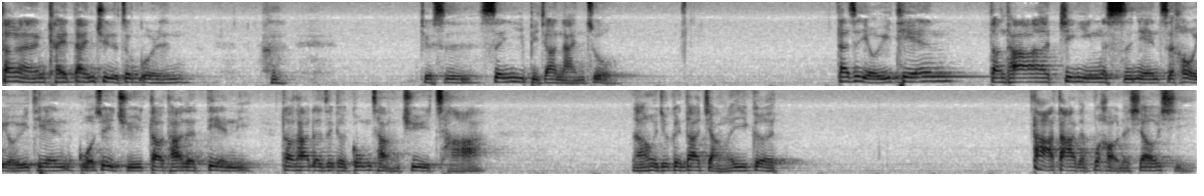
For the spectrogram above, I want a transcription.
当然，开单据的中国人，就是生意比较难做。但是有一天，当他经营了十年之后，有一天国税局到他的店里，到他的这个工厂去查，然后就跟他讲了一个大大的不好的消息。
